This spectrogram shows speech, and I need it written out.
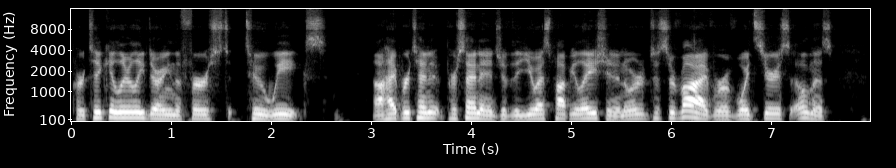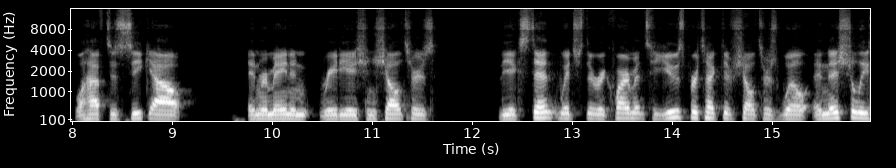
particularly during the first two weeks. A high percentage of the U.S. population, in order to survive or avoid serious illness, will have to seek out and remain in radiation shelters the extent which the requirement to use protective shelters will initially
